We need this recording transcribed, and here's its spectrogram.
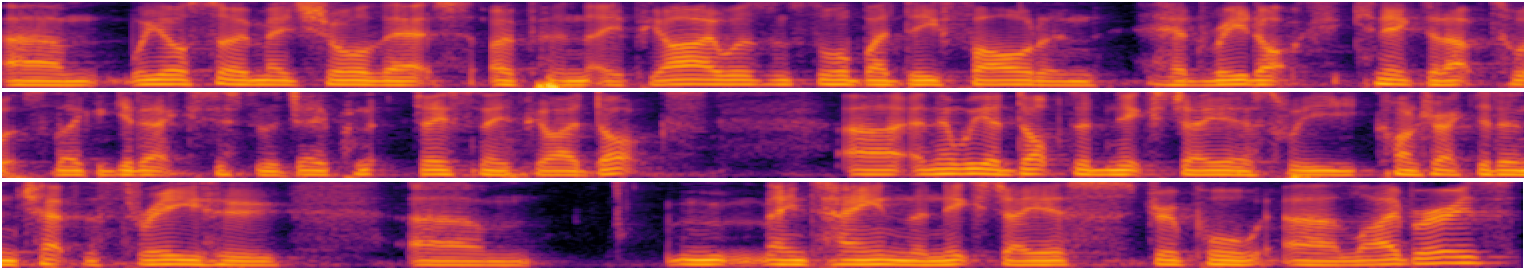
Um, we also made sure that Open API was installed by default and had Redoc connected up to it so they could get access to the JSON API docs. Uh, and then we adopted Next.js. We contracted in Chapter 3 who um, maintain the Next.js Drupal uh, libraries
